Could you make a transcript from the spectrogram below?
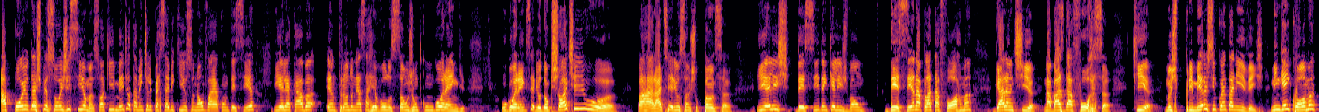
apoio das pessoas de cima. Só que imediatamente ele percebe que isso não vai acontecer e ele acaba entrando nessa revolução junto com o Goreng. O Goreng seria o Don Quixote e o Baharat seria o Sancho Panza. E eles decidem que eles vão descer na plataforma, garantir na base da força que nos primeiros 50 níveis ninguém coma,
